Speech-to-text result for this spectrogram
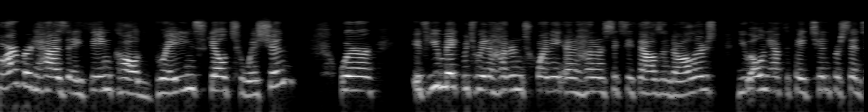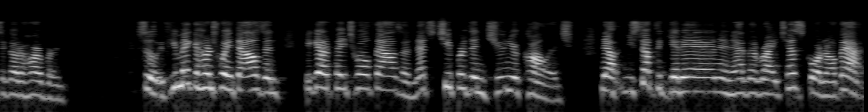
harvard has a thing called grading scale tuition where if you make between 120 and 160,000 dollars, you only have to pay 10% to go to Harvard. So if you make 120,000, you got to pay 12,000. That's cheaper than junior college. Now you still have to get in and have the right test score and all that.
